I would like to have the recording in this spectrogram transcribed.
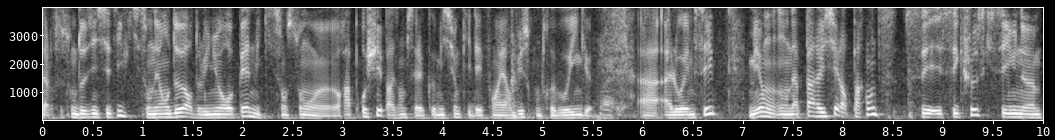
alors, ce sont deux initiatives qui sont nées en dehors de l'Union européenne, mais qui s'en sont euh, Par exemple, c'est la Commission qui défend Airbus contre Boeing à, à l'OMC, mais on n'a pas réussi. Alors, par contre, c'est quelque chose qui c'est une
